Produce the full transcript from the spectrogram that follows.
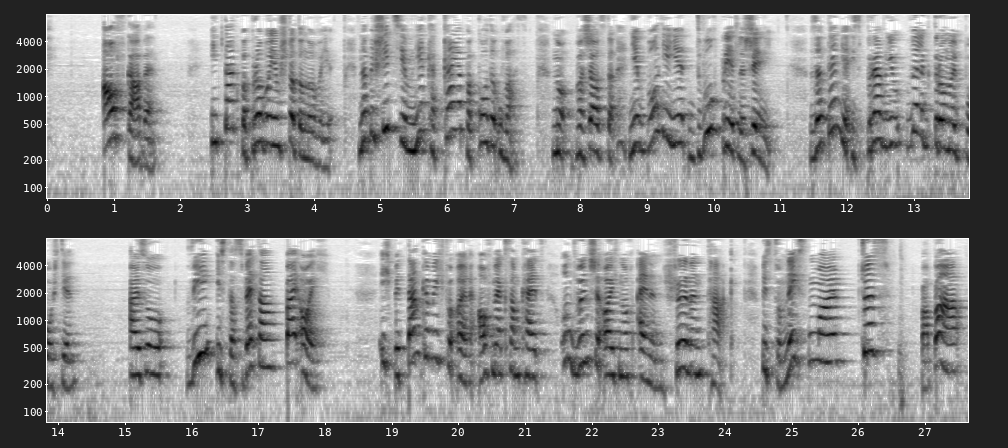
Aufgabe. Итак, попробуем что-то новое. Напишите мне, какая погода у вас. Но, пожалуйста, не более двух предложений. Затем я исправлю в электронной почте. Also, wie ist das Wetter bei euch? Ich bedanke mich für eure Aufmerksamkeit und wünsche euch noch einen schönen Tag. Bis zum nächsten Mal. Tschüss. Baba.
